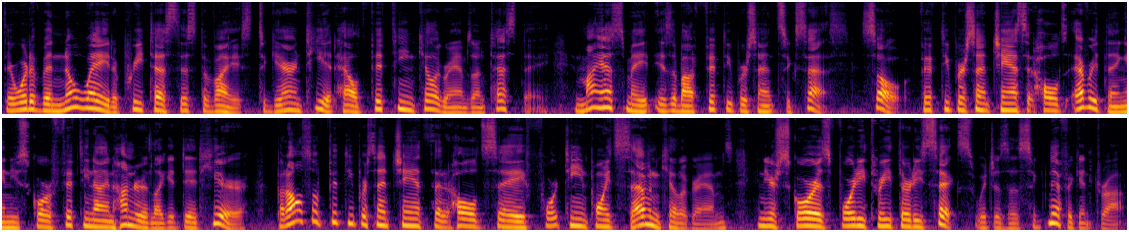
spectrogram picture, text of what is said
There would have been no way to pre-test this device to guarantee it held 15 kilograms on test day, and my estimate is about 50% success. So, 50% chance it holds everything and you score 5900 like it did here, but also 50% chance that it holds, say, 14.7 kilograms, and your score is 4336, which is a significant drop.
